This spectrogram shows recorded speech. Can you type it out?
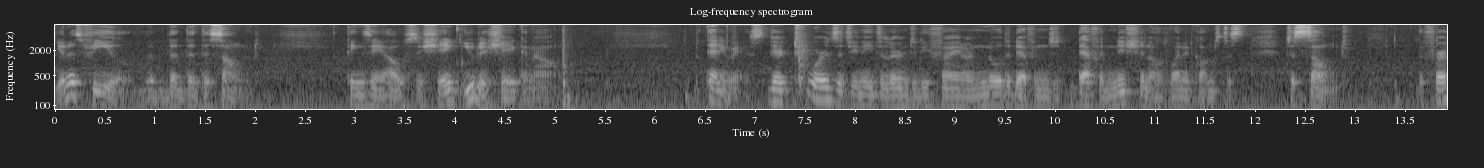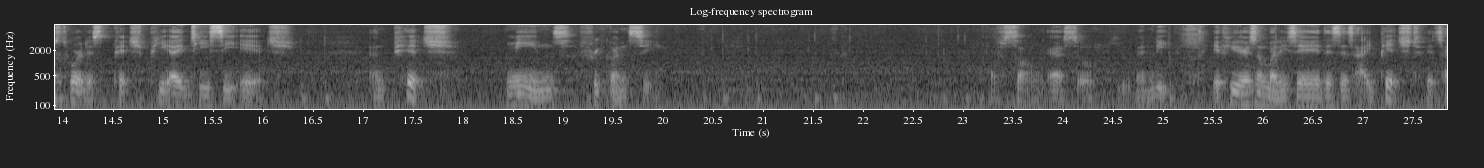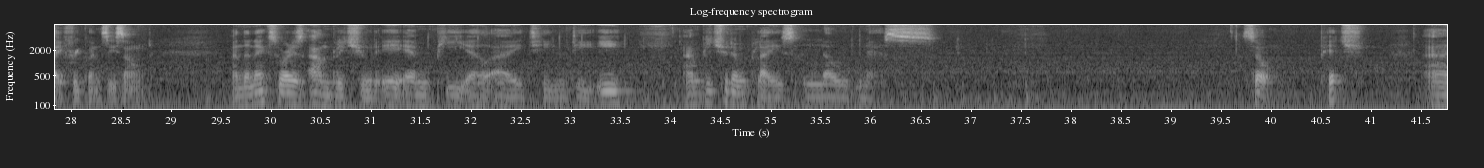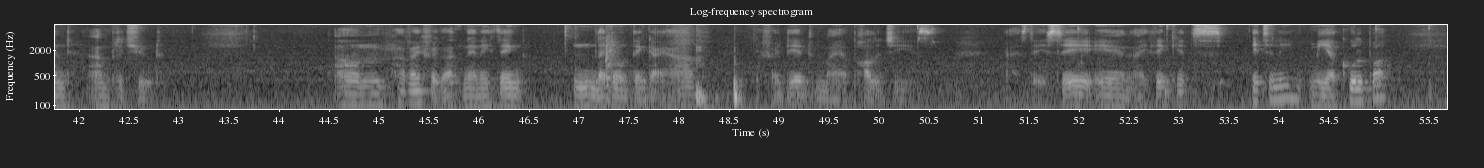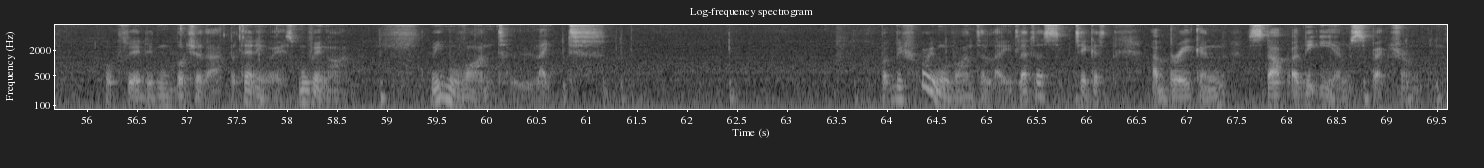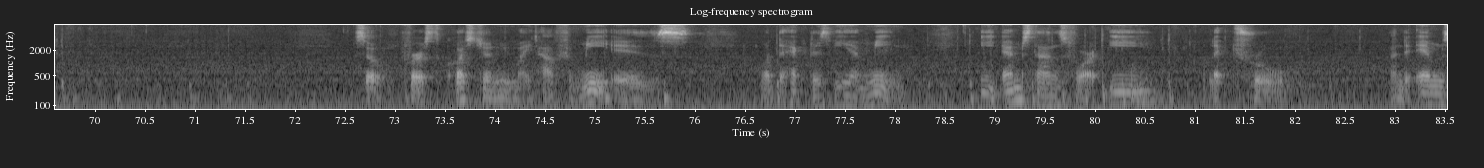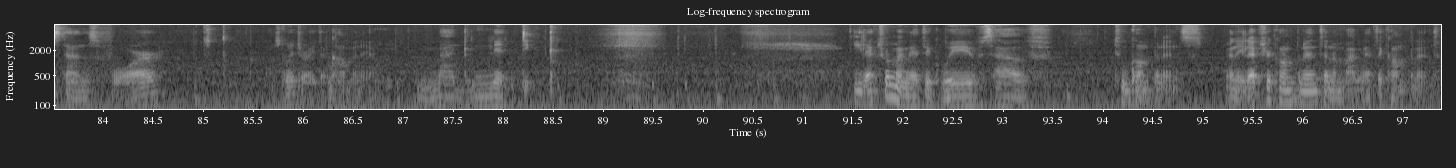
you just feel the the, the, the sound. Things in your house to shake, you just shaking out. But anyways, there are two words that you need to learn to define or know the defin- definition of when it comes to to sound. The first word is pitch, P I T C H. And pitch means frequency. Song, S O U N D. If you hear somebody say this is high pitched, it's high frequency sound. And the next word is amplitude, A M P L I T U D E. Amplitude implies loudness. So, pitch and amplitude. Um, have I forgotten anything? Mm, I don't think I have. If I did, my apologies they say in I think it's Italy, mia culpa. Hopefully I didn't butcher that. But anyways, moving on. We move on to light. But before we move on to light, let us take a, a break and stop at the EM spectrum. So, first question you might have for me is what the heck does EM mean? EM stands for electro, and the M stands for, I was going to write a common M, magnetic. Electromagnetic waves have two components an electric component and a magnetic component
